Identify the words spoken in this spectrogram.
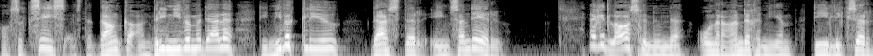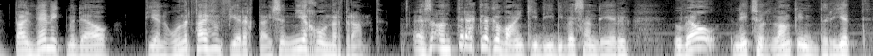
Hul sukses is te danke aan drie nuwe modelle, die nuwe Clio, Duster en Sandero. Ek het laasgenoemde onderhande geneem, die Lexus Dynamic model teen R144900. Is aantreklike waantjie die nuwe Sandero. Hoewel net so lank en breed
